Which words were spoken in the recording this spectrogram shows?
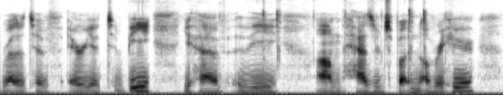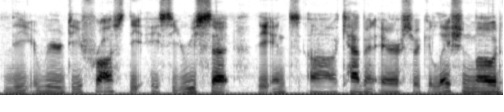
relative area to be. You have the um, hazards button over here, the rear defrost, the AC reset, the in, uh, cabin air circulation mode.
